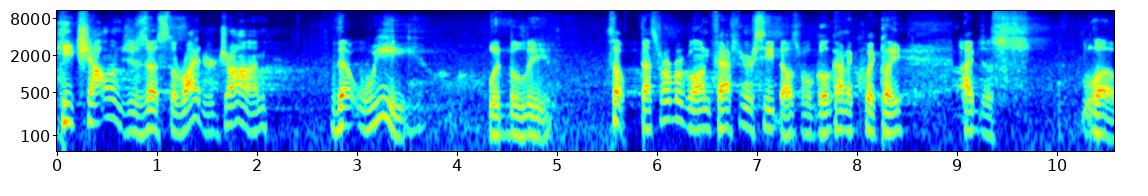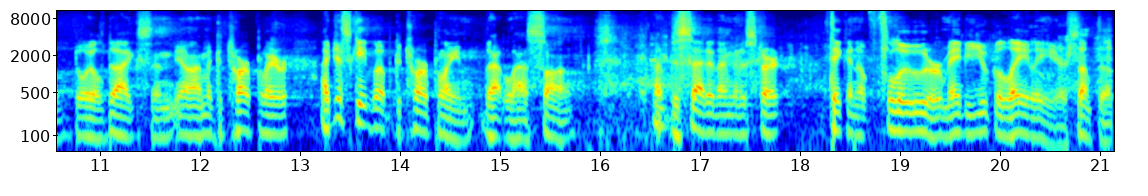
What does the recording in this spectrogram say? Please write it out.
he challenges us, the writer, John, that we would believe. So that's where we're going. Fasten your seatbelts. We'll go kind of quickly. I just love Doyle Dykes, and you know I'm a guitar player. I just gave up guitar playing that last song. I've decided I'm going to start taking a flute or maybe ukulele or something.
